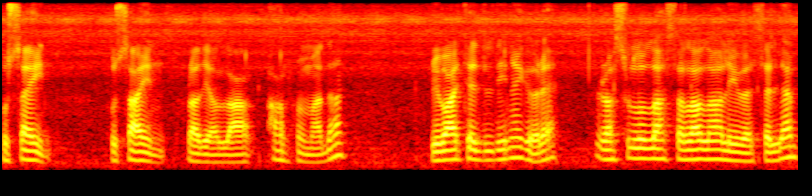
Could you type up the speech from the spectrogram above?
Husayn, Husayn radıyallahu anhuma'dan rivayet edildiğine göre Resulullah sallallahu aleyhi ve sellem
